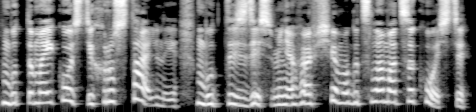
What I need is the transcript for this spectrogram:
будто мои кости хрустальные, будто здесь у меня вообще могут сломаться кости.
